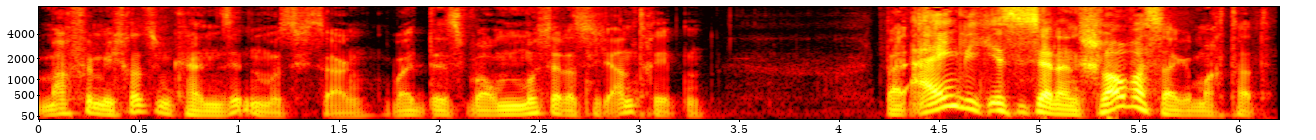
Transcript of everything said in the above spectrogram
macht für mich trotzdem keinen Sinn, muss ich sagen. Weil das, warum muss er das nicht antreten? Weil eigentlich ist es ja dann schlau, was er gemacht hat.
